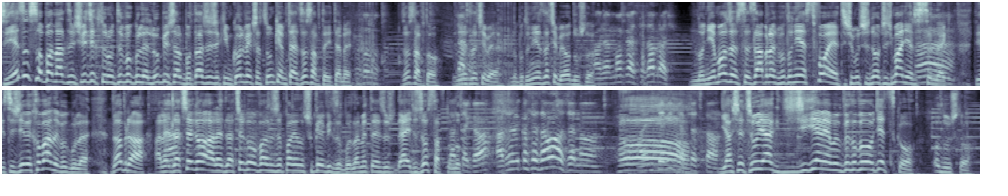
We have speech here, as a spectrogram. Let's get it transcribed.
czy jest osoba na tym świecie, którą ty w ogóle lubisz albo darzysz jakimkolwiek szacunkiem? Te, zostaw tej temy. Zostaw to, to nie jest dla ciebie, no bo to nie jest dla ciebie, odłóż to. Ale mogę sobie zabrać. No nie możesz se zabrać, bo to nie jest twoje, ty się musisz nauczyć manier, synek. Ty jesteś niewychowany w ogóle. Dobra, ale dlaczego, ale dlaczego uważasz, że panion oszukuje widzów? Bo dla mnie to jest już... Ej, zostaw to, no. Dlaczego? A to tylko se założę, no. A nic nie widzę przez to. Ja się czuję jak, nie wiem, bym wychowywał dziecko. Odłóż to.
